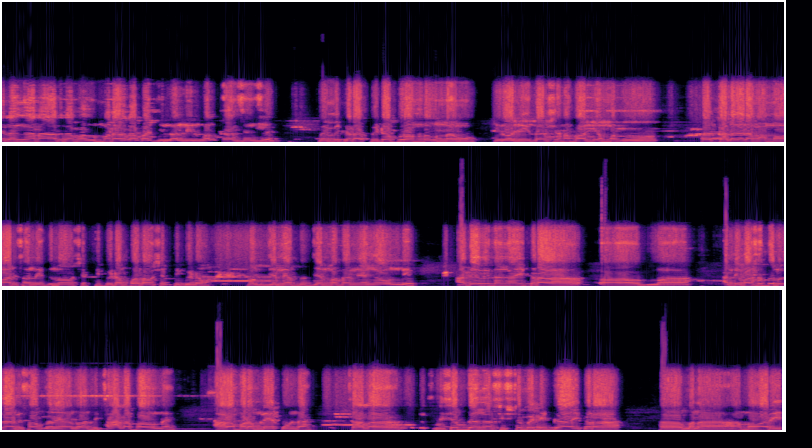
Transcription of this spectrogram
తెలంగాణ ఆదిలాబాద్ ఉమ్మడి ఆదిలాబాద్ జిల్లా నిర్మల్ కాన్సెన్స్ మేము ఇక్కడ పిఠాపురంలో ఉన్నాము. ఈ రోజు ఈ దర్శన భాగ్యం మాకు కలగడం అమ్మవారి సన్నిధిలో శక్తిపీఠం పదవ శక్తిపీఠం మాకు జన్మ జన్మధన్యంగా ఉంది. అదే విధంగా ఇక్కడ మా అన్ని వసతులు కానీ సౌకర్యాలు అన్ని చాలా బాగున్నాయి. ఆడంబరం లేకుండా చాలా నిశ్శబ్దంగా సిస్టమేటిక్గా ఇక్కడ మన అమ్మవారి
